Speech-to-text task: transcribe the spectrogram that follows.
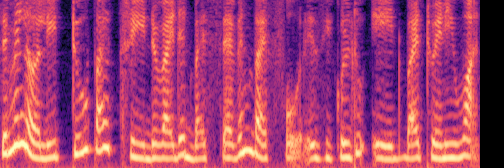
Similarly, 2 by 3 divided by 7 by 4 is equal to 8 by 21.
